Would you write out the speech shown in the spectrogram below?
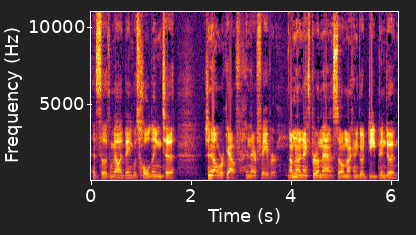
that Silicon Valley Bank was holding to to not work out in their favor. I'm not an expert on that, so I'm not going to go deep into it.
